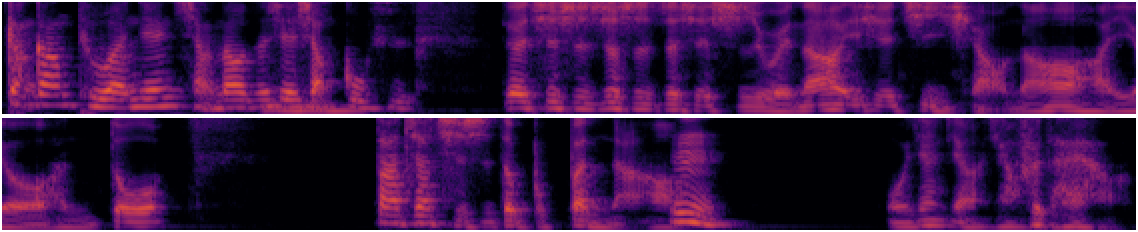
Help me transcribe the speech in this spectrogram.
刚刚突然间想到这些小故事。对，其实就是这些思维，然后一些技巧，然后还有很多，大家其实都不笨的哈。嗯，我这样讲好像不太好。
